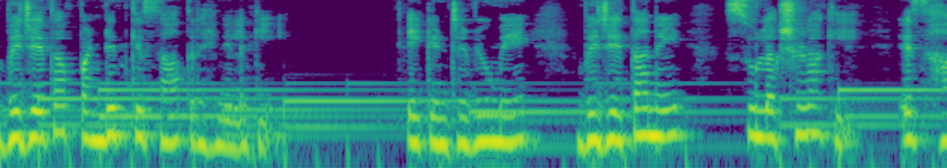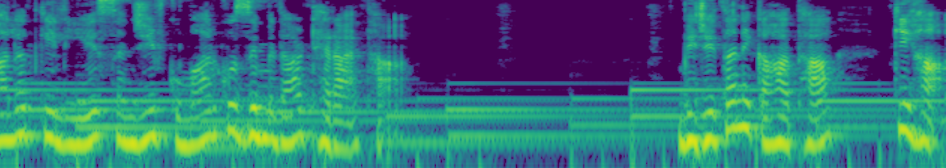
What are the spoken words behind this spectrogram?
विजेता पंडित के साथ रहने लगी। एक इंटरव्यू में विजेता ने सुलक्षणा की इस हालत के लिए संजीव कुमार को जिम्मेदार ठहराया था। विजेता ने कहा था कि हाँ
